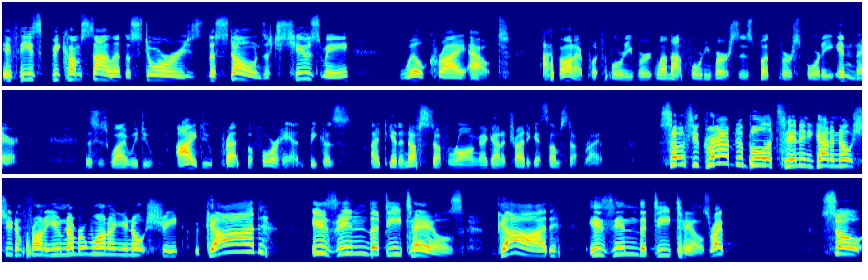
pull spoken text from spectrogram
if these become silent, the stories, the stones, excuse me, will cry out. I thought I put 40 ver- well not 40 verses, but verse 40 in there. This is why we do I do prep beforehand because I'd get enough stuff wrong. I got to try to get some stuff right. So if you grabbed a bulletin and you got a note sheet in front of you, number 1 on your note sheet, God is in the details. God is in the details, right? So,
